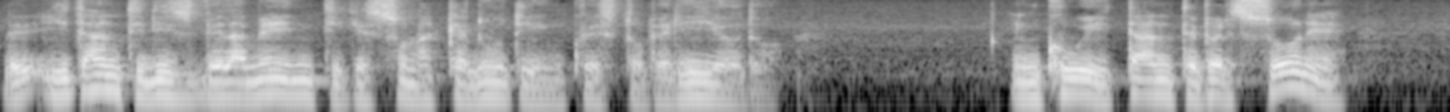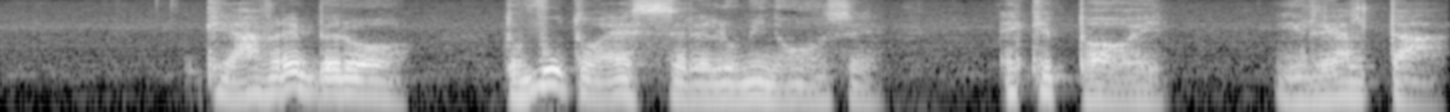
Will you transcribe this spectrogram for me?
i tanti disvelamenti che sono accaduti in questo periodo in cui tante persone che avrebbero dovuto essere luminose e che poi in realtà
